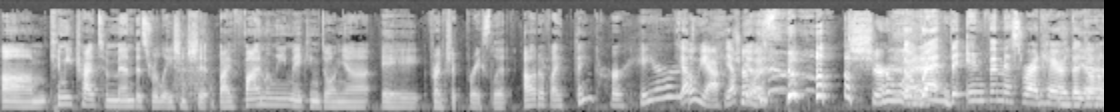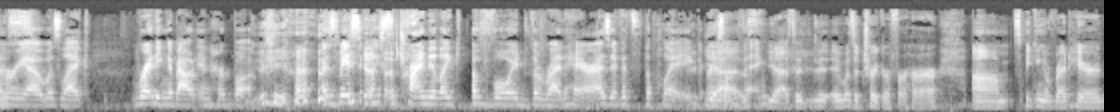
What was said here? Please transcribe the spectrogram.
Um, Kimmy tried to mend this relationship by finally making Donna a friendship bracelet out of, I think, her hair. Yep. oh yeah, Yep. sure Yes. was. sure was. the red, the infamous red hair that Donna Maria was like, writing about in her book as basically trying to like avoid the red hair as if it's the plague or yes, something. Yes, it, it was a trigger for her. Um, speaking of red hair,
